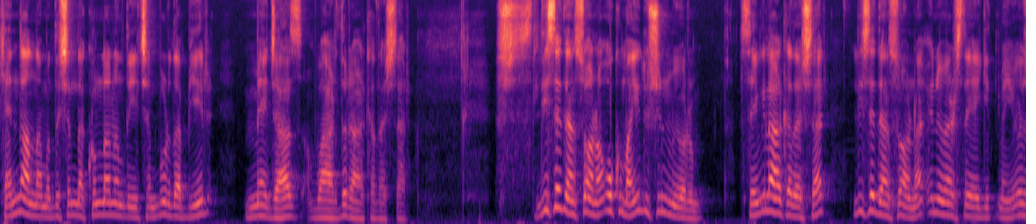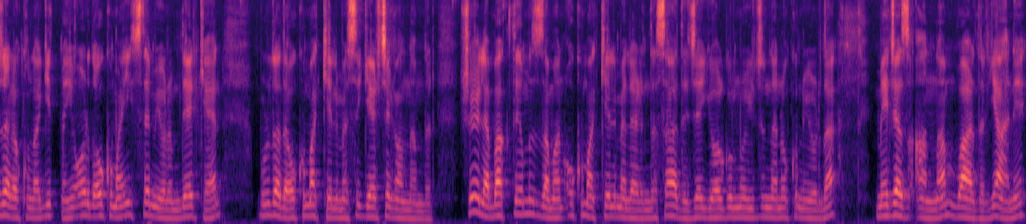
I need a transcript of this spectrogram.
kendi anlamı dışında kullanıldığı için burada bir mecaz vardır arkadaşlar. Liseden sonra okumayı düşünmüyorum. Sevgili arkadaşlar, liseden sonra üniversiteye gitmeyi, özel okula gitmeyi, orada okumayı istemiyorum derken burada da okumak kelimesi gerçek anlamdır. Şöyle baktığımız zaman okumak kelimelerinde sadece yorgunluğu yüzünden okunuyor da mecaz anlam vardır. Yani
